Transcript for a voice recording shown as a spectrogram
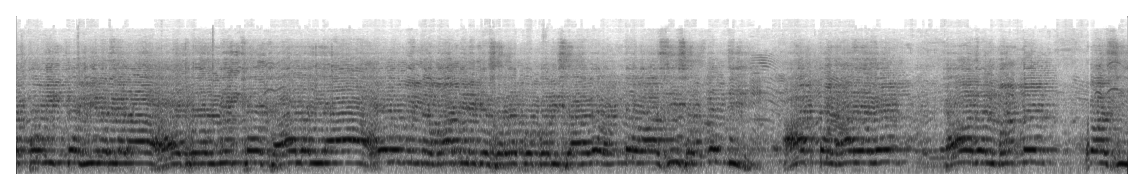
சிறப்பு மிக்க வீரர்களா? ஆற்றல் மிக்க காலையா மேலும் இந்த மாட்டிற்கு சிறப்பு பரிசாக வண்டவாசி சக்கந்தி ஆட்ட நாயகன் காதல் மன்னன் வாசி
